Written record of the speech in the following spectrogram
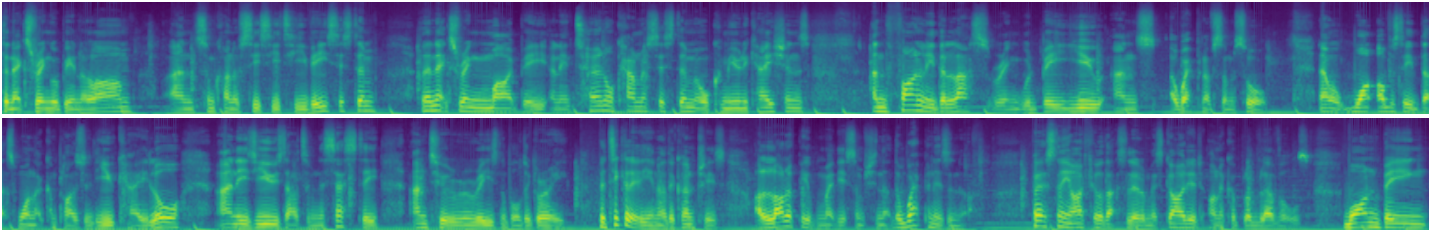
The next ring would be an alarm and some kind of CCTV system. The next ring might be an internal camera system or communications. And finally, the last ring would be you and a weapon of some sort. Now, obviously that's one that complies with UK law and is used out of necessity and to a reasonable degree. Particularly in other countries, a lot of people make the assumption that the weapon is enough. Personally, I feel that's a little misguided on a couple of levels. One being,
